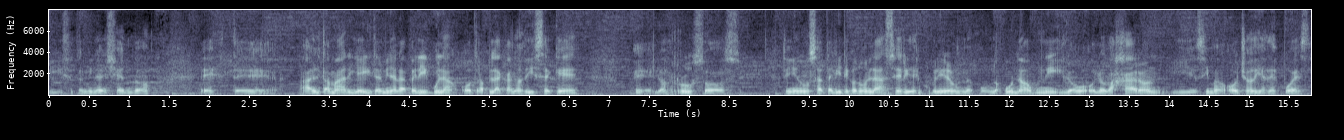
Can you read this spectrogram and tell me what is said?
y se terminan yendo este, a alta mar y ahí termina la película. Otra placa nos dice que eh, los rusos tenían un satélite con un láser y descubrieron un, ovni y lo, bajaron y encima ocho días después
